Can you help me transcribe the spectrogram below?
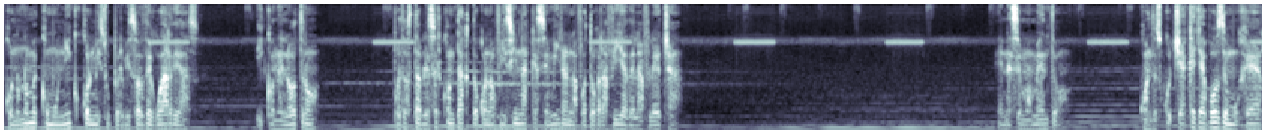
Con uno me comunico con mi supervisor de guardias y con el otro puedo establecer contacto con la oficina que se mira en la fotografía de la flecha. En ese momento, cuando escuché aquella voz de mujer,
